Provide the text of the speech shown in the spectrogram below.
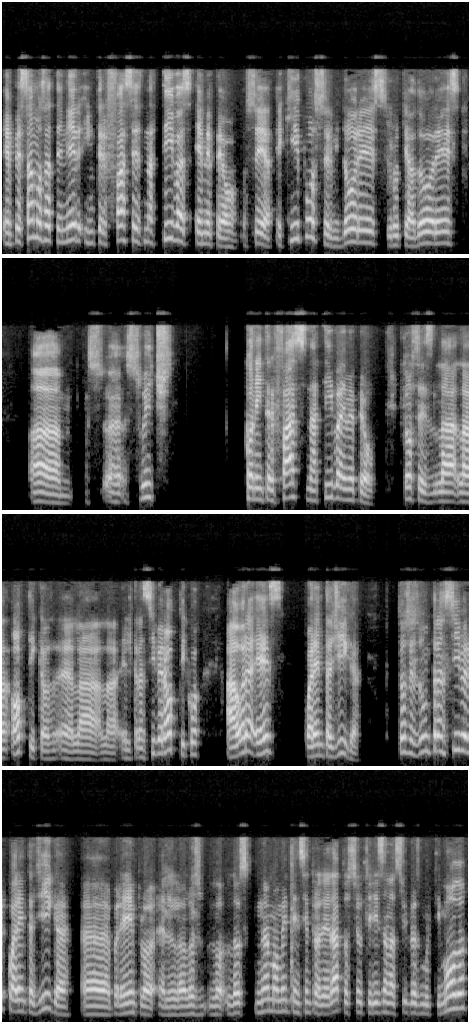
empezamos a tener interfaces nativas MPO, o sea, equipos, servidores, ruteadores, um, uh, switch con interfaz nativa MPO. Entonces, la, óptica, eh, el transceiver óptico ahora es 40 GB. Entonces, un transceiver 40 GB, uh, por ejemplo, los, los, normalmente en centro de datos se utilizan las fibras multimodo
